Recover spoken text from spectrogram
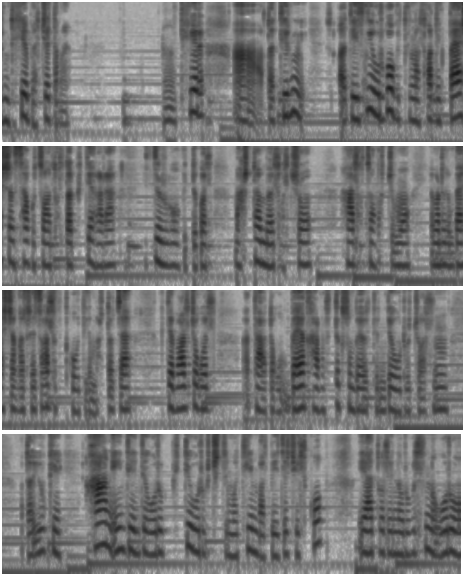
ер нь тэхээ болчиход байгаа юм. Тэгэхээр а одоо тэр нь эзний өргөө гэдэг нь болохоор нэг байшин сав гэсэн ойлголтоор битгий хараа. Эзний өргөө гэдэг бол маш том ойлголт шүү. Хаалх цонх ч юм уу ямар нэгэн байшин гал хязгаарлагддаггүй гэдгийг мартав. Гэтэ болж игэл та одоо байнга харамддаг сүм байвал тэрэндээ өргөж болно. Одоо юу гэх хаана энд эндээ өрөг бити өргөж гэдэг юм уу тийм бол би зэж хэлэхгүй. Яадвал энэ өргөл нь өөрөө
